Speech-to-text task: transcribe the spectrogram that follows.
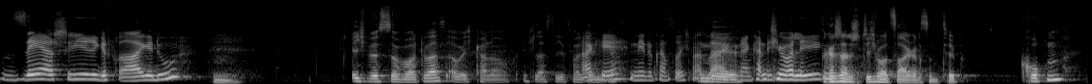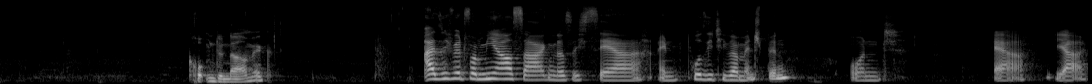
Sehr schwierige Frage, du. Ich wüsste sofort was, aber ich kann auch. Ich lasse dich jetzt mal Okay, denken. nee, du kannst ruhig mal Nee. sagen, dann kann ich Du überlegen. kannst ja ein Stichwort sagen, das ist ein Tipp. Gruppen. Gruppendynamik. Also ich würde von mir aus sagen, dass ich sehr ein positiver Mensch bin und eher ja,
